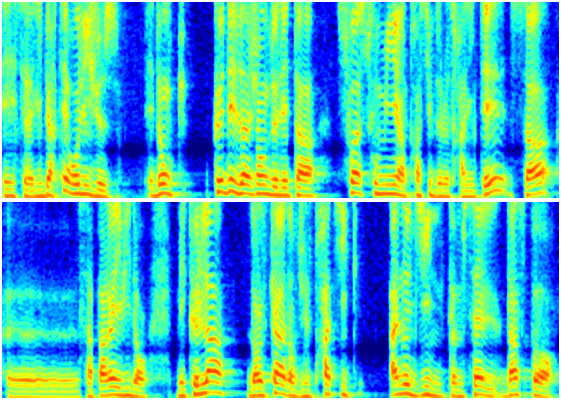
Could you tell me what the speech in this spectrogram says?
Et c'est la liberté religieuse. Et donc, que des agents de l'État soient soumis à un principe de neutralité, ça, euh, ça paraît évident. Mais que là, dans le cadre d'une pratique anodine comme celle d'un sport,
